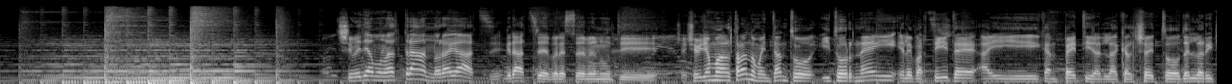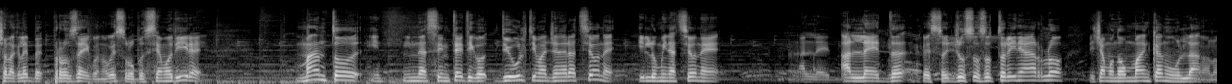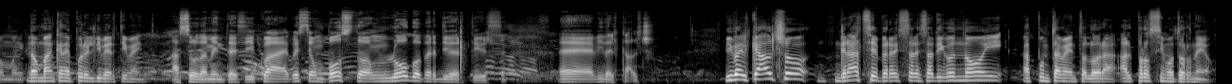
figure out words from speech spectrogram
Ci vediamo un altro anno ragazzi, grazie per essere venuti. Cioè, ci vediamo un altro anno, ma intanto i tornei e le partite ai campetti del calcetto del Ricciola Club proseguono, questo lo possiamo dire. Manto in, in sintetico di ultima generazione, illuminazione A LED. a LED, questo è giusto sottolinearlo, diciamo non manca nulla, No, non manca. non manca neppure il divertimento. Assolutamente sì, qua questo è un posto, un luogo per divertirsi. Eh, viva il calcio! Viva il calcio, grazie per essere stati con noi, appuntamento allora al prossimo torneo.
